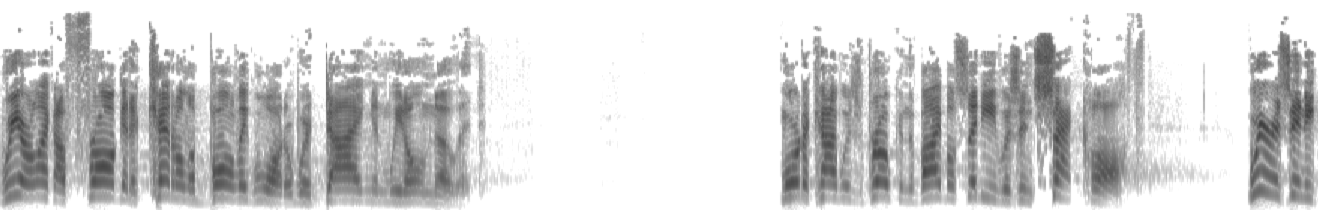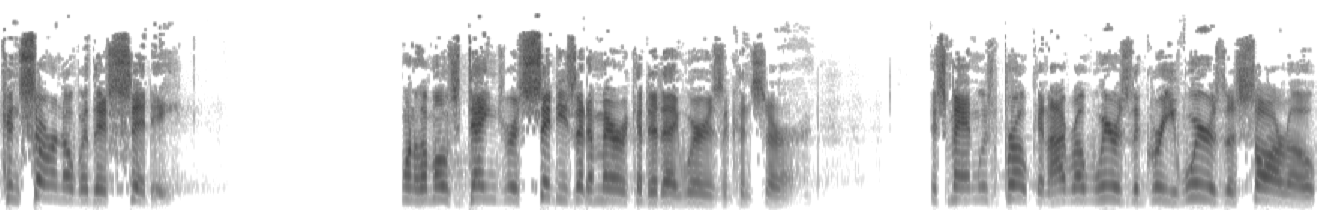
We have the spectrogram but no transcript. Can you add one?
we are like a frog in a kettle of boiling water. We're dying and we don't know it. Mordecai was broken. The Bible said he was in sackcloth. Where is any concern over this city? One of the most dangerous cities in America today. Where is the concern? This man was broken. I wrote, Where is the grief? Where is the sorrow?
